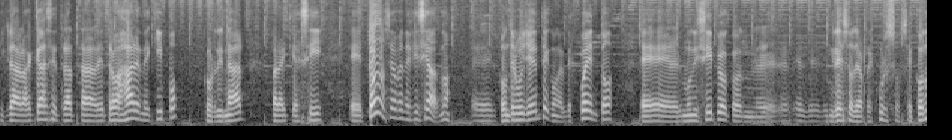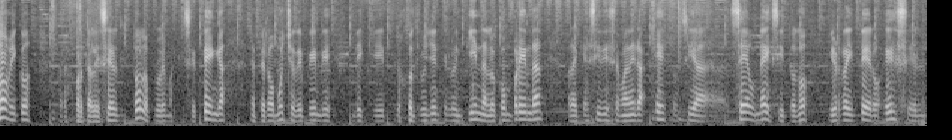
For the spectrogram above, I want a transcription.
Y claro, acá se trata de trabajar en equipo, coordinar para que así eh, todos sean beneficiados, ¿no? El contribuyente con el descuento, eh, el municipio con eh, el, ingreso de recursos económicos para fortalecer todos los problemas que se tenga, eh, pero mucho depende de que los contribuyentes lo entiendan, lo comprendan, para que así de esa manera esto sea, sea un éxito, ¿no? Y reitero, es el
